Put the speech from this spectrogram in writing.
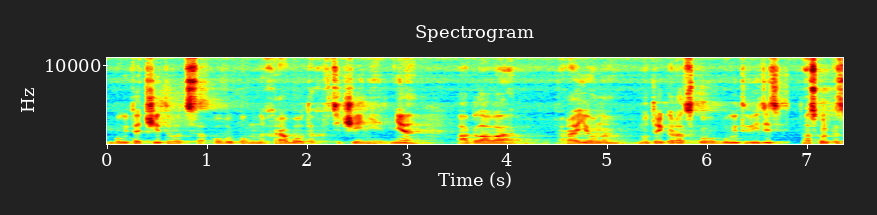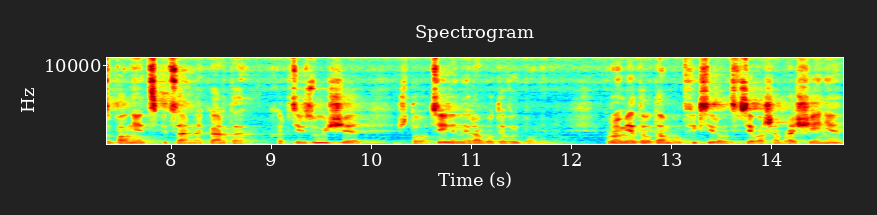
будет отчитываться о выполненных работах в течение дня, а глава района внутригородского будет видеть, насколько заполняется специальная карта, характеризующая, что те или иные работы выполнены. Кроме этого, там будут фиксироваться все ваши обращения.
